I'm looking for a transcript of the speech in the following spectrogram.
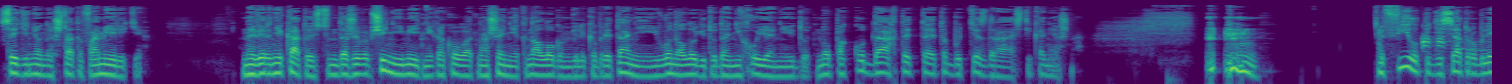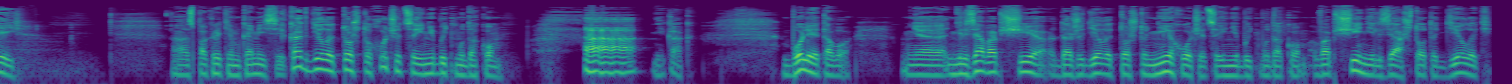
Соединенных Штатов Америки. Наверняка, то есть он даже вообще не имеет никакого отношения к налогам Великобритании, его налоги туда нихуя не идут. Но покудахтать-то это будьте здрасте, конечно. Фил 50 рублей а, с покрытием комиссии. Как делать то, что хочется, и не быть мудаком? Никак. Более того, э, нельзя вообще даже делать то, что не хочется, и не быть мудаком. Вообще нельзя что-то делать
